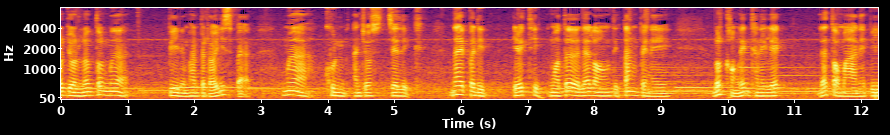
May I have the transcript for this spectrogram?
รถยนต์เริ่มต้นเมื่อปี 1828 เมื่อคุณอันโจสเจลิก ได้ประดิษฐ์อิเล็กทริกมอเตอร์และลองติดตั้งไปในรถของเล่นคันเล็กๆ และต่อมาในปี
